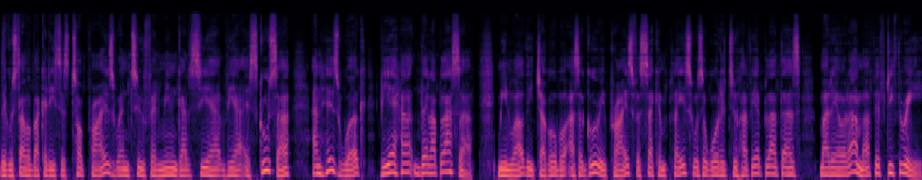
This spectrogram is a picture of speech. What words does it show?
The Gustavo Bacarisas top prize went to Fermin Garcia Villaescusa and his work Vieja de la Plaza. Meanwhile, the Jacobo Azagury prize for second place was awarded to Javier Plata's Mareorama 53.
